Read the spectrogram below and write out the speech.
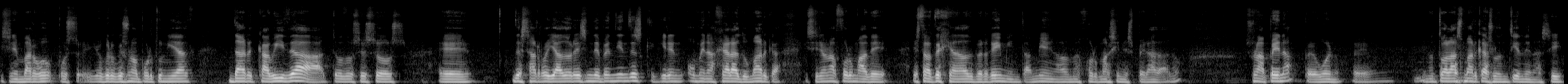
Y sin embargo, pues yo creo que es una oportunidad dar cabida a todos esos eh, desarrolladores independientes que quieren homenajear a tu marca. Y sería una forma de estrategia de advergaming también, a lo mejor más inesperada, ¿no? Es una pena, pero bueno, eh, no todas las marcas lo entienden así.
